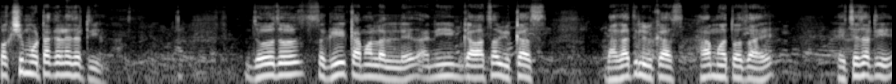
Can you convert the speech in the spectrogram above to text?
पक्ष मोठा करण्यासाठी जवळजवळ सगळी कामाला लागलेली आहेत आणि गावाचा विकास भागातील विकास हा महत्त्वाचा आहे. ह्याच्यासाठी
